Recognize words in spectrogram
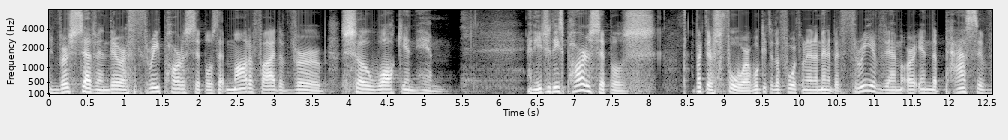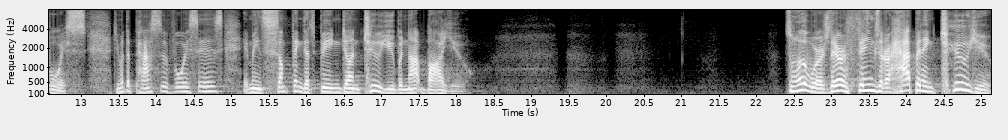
In verse 7, there are three participles that modify the verb, so walk in him. And each of these participles in fact, there's four. We'll get to the fourth one in a minute, but three of them are in the passive voice. Do you know what the passive voice is? It means something that's being done to you, but not by you. So, in other words, there are things that are happening to you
